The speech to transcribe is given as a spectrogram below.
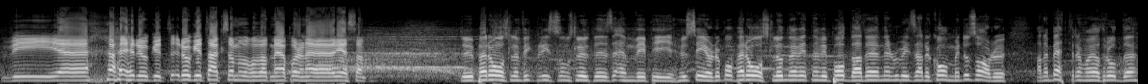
vi är ruggigt, ruggigt tacksamma för att ha varit med på den här resan. Du, Per Åslund fick pris som slutspels MVP. Hur ser du på Per Åslund? Jag vet när vi poddade, när Rubiz hade kommit, då sa du han är bättre än vad jag trodde.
